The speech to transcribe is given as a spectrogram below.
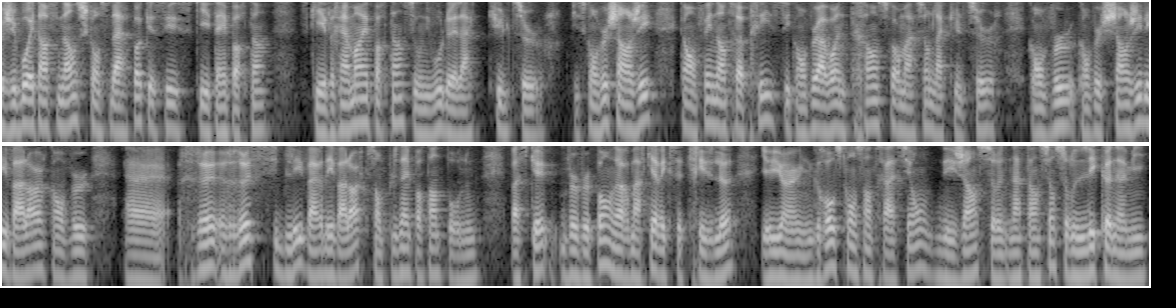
j'ai beau être en finance, je considère pas que c'est ce qui est important. Ce qui est vraiment important, c'est au niveau de la culture. Puis ce qu'on veut changer quand on fait une entreprise, c'est qu'on veut avoir une transformation de la culture, qu'on veut qu'on veut changer les valeurs, qu'on veut euh, recibler vers des valeurs qui sont plus importantes pour nous. Parce que veut, veut pas, on a remarqué avec cette crise-là, il y a eu une grosse concentration des gens sur une attention sur l'économie.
